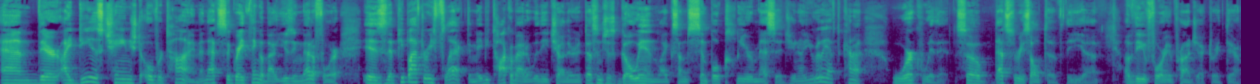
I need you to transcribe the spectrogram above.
and their ideas changed over time. And that's the great thing about using metaphor is that people have to reflect and maybe talk about it with each other. It doesn't just go in like some simple, clear message. You know, you really have to kind of work with it. So that's the result of the uh, of the Euphoria project right there.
